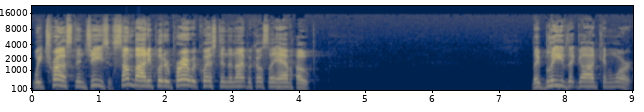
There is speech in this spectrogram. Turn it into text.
We trust in Jesus. Somebody put a prayer request in tonight because they have hope. They believe that God can work.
